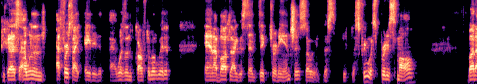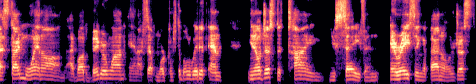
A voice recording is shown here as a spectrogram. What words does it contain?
because i wasn't at first i hated it i wasn't comfortable with it and i bought like the Cintiq 30 inches so the, the screen was pretty small but as time went on, I bought a bigger one and I felt more comfortable with it. And, you know, just the time you save and erasing a panel or just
